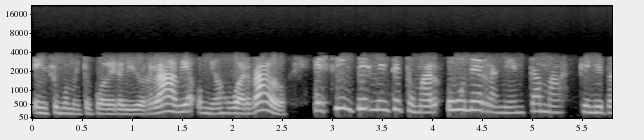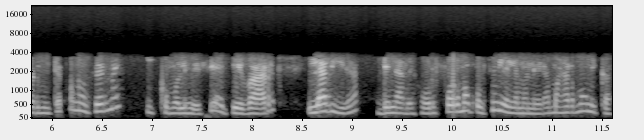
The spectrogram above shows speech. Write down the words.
en su momento puede haber habido rabia o miedos guardados. Es simplemente tomar una herramienta más que me permita conocerme y, como les decía, llevar la vida de la mejor forma posible, de la manera más armónica.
